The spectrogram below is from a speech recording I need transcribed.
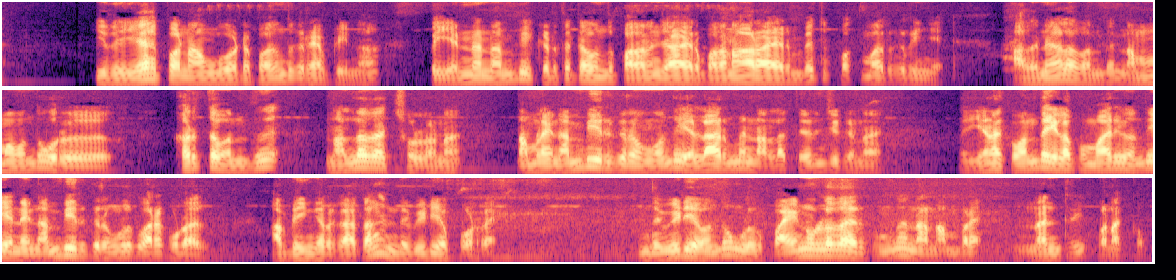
இது ஏன் இப்போ நான் உங்கள்கிட்ட பகிர்ந்துக்கிறேன் அப்படின்னா இப்போ என்னை நம்பி கிட்டத்தட்ட வந்து பதினஞ்சாயிரம் பதினாறாயிரம் பேத்துக்கு பக்கமாக இருக்கிறீங்க. அதனால வந்து நம்ம வந்து ஒரு கருத்தை வந்து நல்லதாக சொல்லணும். நம்மளை நம்பி இருக்கிறவங்க வந்து எல்லாருமே நல்லா தெரிஞ்சுக்கணும். எனக்கு வந்த இழப்பு மாதிரி வந்து என்னை நம்பி இருக்கிறவங்களுக்கு வரக்கூடாது. அப்படிங்கிறக்காக தான் இந்த வீடியோ போடுறேன். இந்த வீடியோ வந்து உங்களுக்கு பயனுள்ளதாக இருக்கும்னு நான் நம்புகிறேன் நன்றி வணக்கம்.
